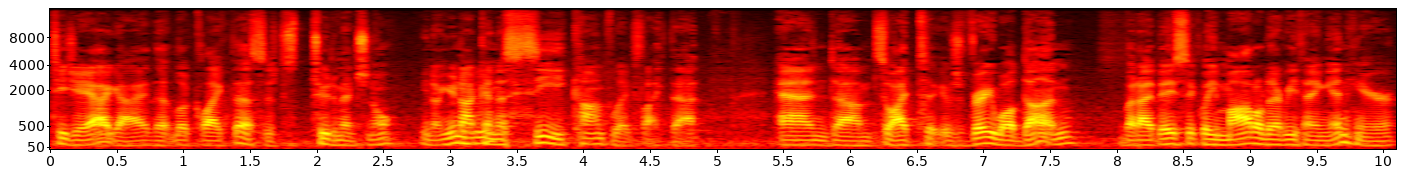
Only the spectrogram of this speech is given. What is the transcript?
TJI guy that look like this. It's two dimensional. You know, you're not going to see conflicts like that. And um, so I took, it was very well done, but I basically modeled everything in here,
